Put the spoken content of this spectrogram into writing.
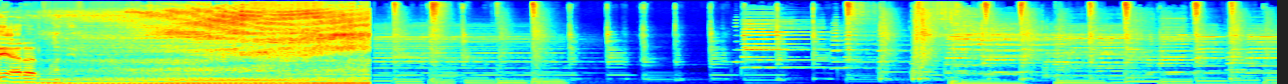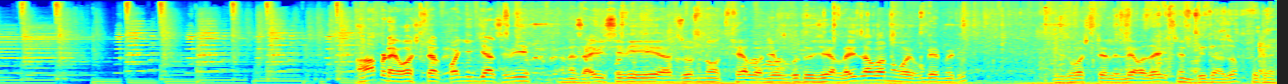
એ હર હર આપણે હોસ્ટેલ પગી ગયા સીવી અને જાવી સીવી અર્જુનનો થેલો ને એવું બધું જે લઈ જવાનું હોય ઉગે મેળ્યું એ હોસ્ટેલે લેવા જાય છે ને દીધા જો બધા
